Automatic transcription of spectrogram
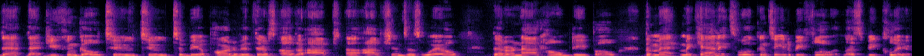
that that you can go to to to be a part of it. There's other op- uh, options as well that are not Home Depot. The me- mechanics will continue to be fluid. Let's be clear.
